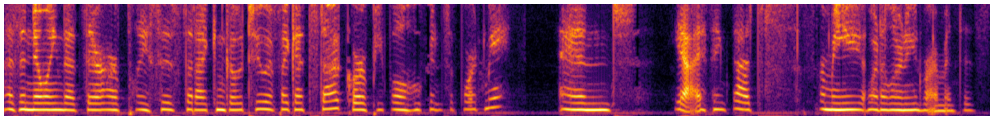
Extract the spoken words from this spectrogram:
as in knowing that there are places that I can go to if I get stuck or people who can support me. And yeah, I think that's for me what a learning environment is.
